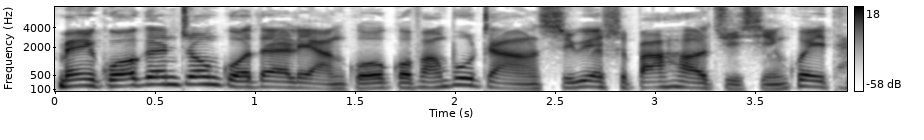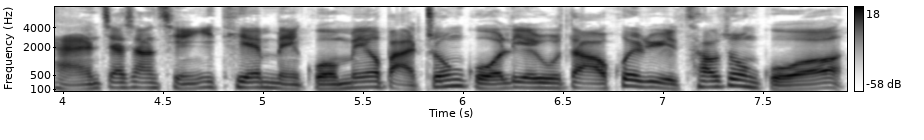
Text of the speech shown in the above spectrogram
美国跟中国的两国国防部长十月十八号举行会谈，加上前一天美国没有把中国列入到汇率操纵国，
